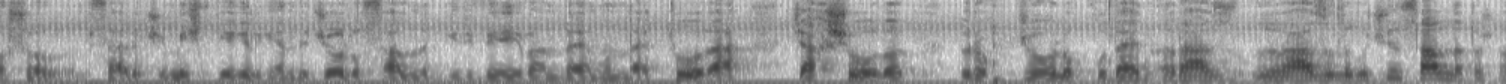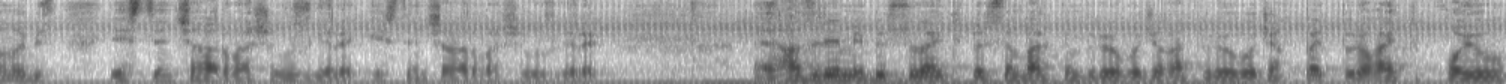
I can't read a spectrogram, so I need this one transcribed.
ошол мисалы үчүн мечитке келгенде жоолук салынып кирбейб андай мындай туура жакшы болот бирок жоолук кудайдын ыраазылыгы үчүн салынат ошону биз эстен чыгарбашыбыз керек эстен чыгарбашыбыз керек азыр эми бир сөз айтып берсем балким бирөөгө жагат бирөөгө жакпайт. Бирок айтып коюу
